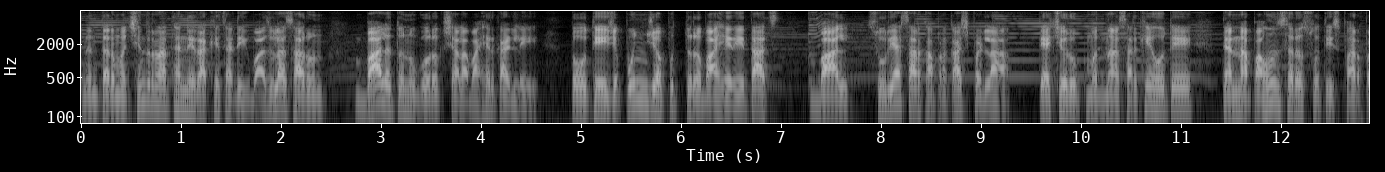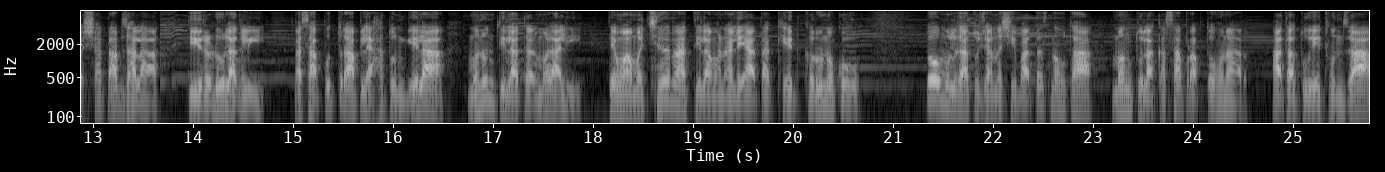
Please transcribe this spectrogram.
नंतर मच्छिंद्रनाथांनी राखेचा ढीग बाजूला सारून बालतनू गोरक्षाला बाहेर काढले. तो तेजपुंज पुत्र बाहेर येताच बाल सूर्यासारखा प्रकाश पडला. त्याचे रूप मदनासारखे होते. त्यांना पाहून सरस्वतीस फार पश्चाताप झाला. ती रडू लागली. असा पुत्र आपल्या हातून गेला म्हणून तिला तळमळ आली. तेव्हा मच्छिंद्रनाथ तिला म्हणाले आता खेद करू नको. तो मुलगा तुझ्या नशिबातच नव्हता मग तुला कसा प्राप्त होणार? आता तू येथून जा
